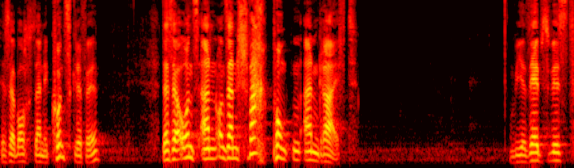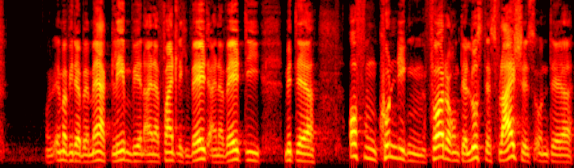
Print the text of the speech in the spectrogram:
deshalb auch seine Kunstgriffe, dass er uns an unseren Schwachpunkten angreift. Und wie ihr selbst wisst und immer wieder bemerkt, leben wir in einer feindlichen Welt, einer Welt, die mit der offenkundigen Förderung der Lust des Fleisches und der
